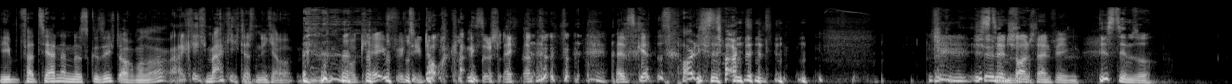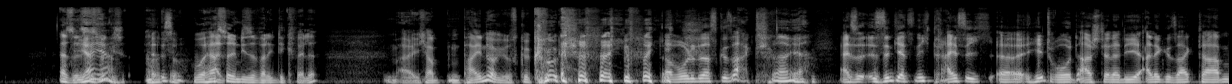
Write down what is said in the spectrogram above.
Die verzerren dann das Gesicht auch immer so, "Ah, eigentlich mag ich das nicht, aber mm, okay, fühlt sich doch gar nicht so schlecht an. Let's get this party started. Schön den so? Schornstein fegen. Ist dem so? Also ist Ja, ja. wirklich? Okay. ist so. Woher hast Also- du denn diese valide Quelle? Ich habe ein paar Interviews geguckt, da wurde das gesagt. ah ja. Also es sind jetzt nicht 30 äh, Hetero-Darsteller, die alle gesagt haben,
